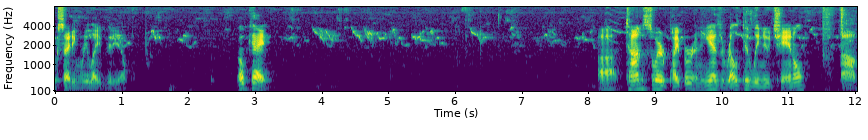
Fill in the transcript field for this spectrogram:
Exciting relight video. Okay. Uh, Tom Sawyer Piper, and he has a relatively new channel. Um,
